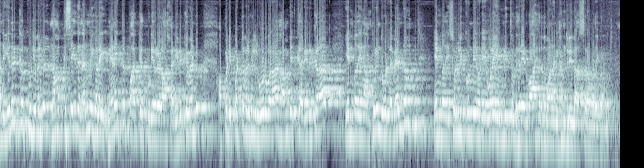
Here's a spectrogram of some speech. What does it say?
அந்த எதிர்க்கக்கூடியவர்கள் நமக்கு செய்த நன்மைகளை நினைத்து பார்க்கக்கூடியவர்களாக இருக்க வேண்டும். அப்படிப்பட்டவர்களில் ஒருவராக அம்பேத்கர் இருக்கிறார் என்பதை நாம் புரிந்து கொள்ள வேண்டும். என்பதை சொல்லிக்கொண்டு என்னுடைய உரையை முடித்து விடுகிறேன் வாகிருதுவான அலமதுல்லா அஸ்லாம் வலைக்கம்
